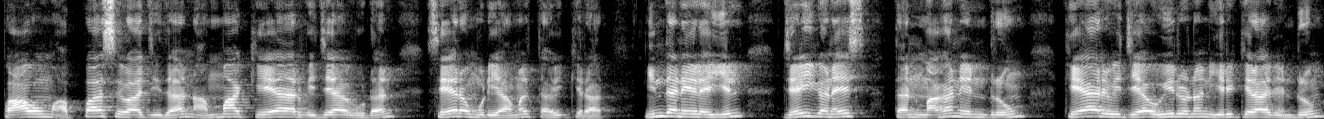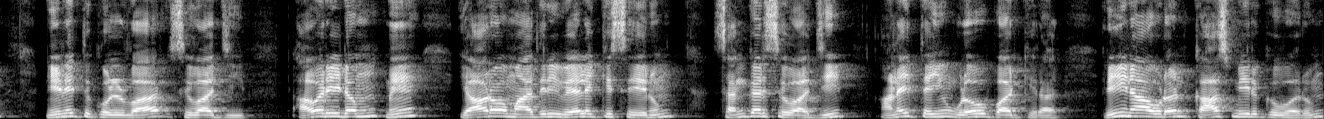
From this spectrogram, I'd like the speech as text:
பாவம் அப்பா சிவாஜி தான் அம்மா கே ஆர் விஜயாவுடன் சேர முடியாமல் தவிக்கிறார். இந்த நிலையில் ஜெய் கணேஷ் தன் மகன் என்றும் கே ஆர் விஜயா உயிருடன் இருக்கிறார் என்றும் நினைத்து கொள்வார் சிவாஜி. அவரிடமே யாரோ மாதிரி வேலைக்கு சேரும் சங்கர் சிவாஜி அனைத்தையும் உளவு பார்க்கிறார். ரீனாவுடன் காஷ்மீருக்கு வரும்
